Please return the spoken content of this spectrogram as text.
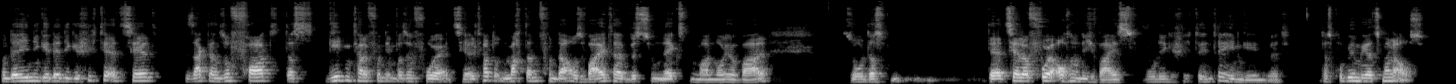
Und derjenige, der die Geschichte erzählt, sagt dann sofort das Gegenteil von dem, was er vorher erzählt hat und macht dann von da aus weiter bis zum nächsten Mal neue Wahl so dass der Erzähler vorher auch noch nicht weiß, wo die Geschichte hinterher hingehen wird. Das probieren wir jetzt mal aus.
